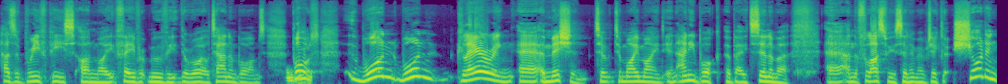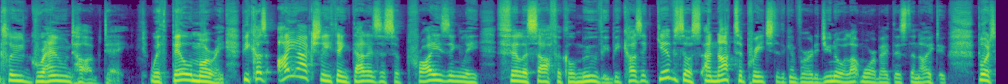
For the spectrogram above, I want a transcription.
has a brief piece on my favorite movie, The Royal Tenenbaums. Mm-hmm. But one one glaring uh, omission to, to my mind in any book about cinema uh, and the philosophy of cinema in particular should include Groundhog Day with Bill Murray because I actually think that is a surprisingly philosophical movie because it gives us, and not to preach to the converted, you know a lot more about this than I do, but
